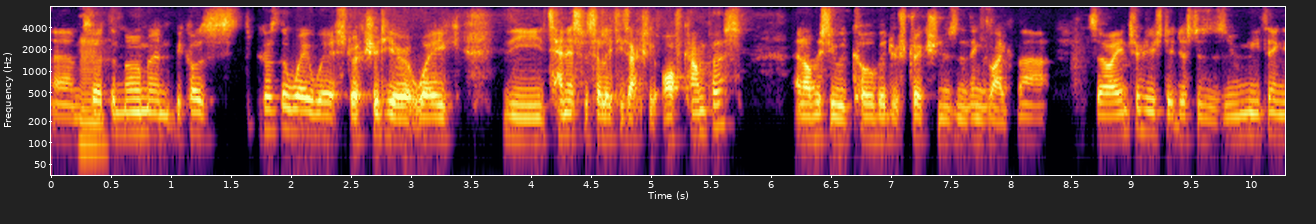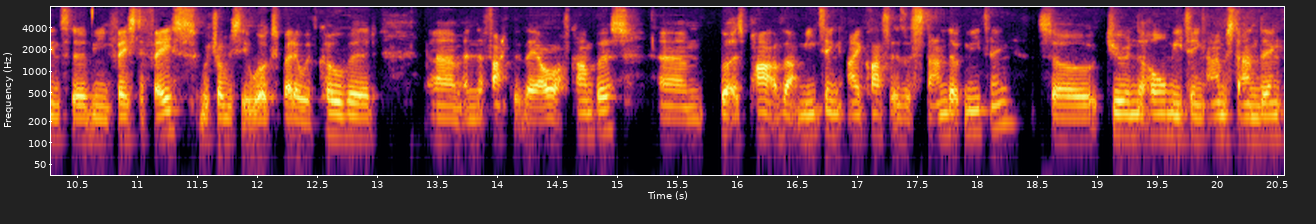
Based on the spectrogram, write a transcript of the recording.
Um, mm. So at the moment, because because the way we're structured here at Wake, the tennis facility is actually off campus, and obviously with COVID restrictions and things like that. So I introduced it just as a Zoom meeting instead of being face to face, which obviously works better with COVID um, and the fact that they are off campus. Um, but as part of that meeting, I class it as a stand up meeting. So during the whole meeting, I'm standing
